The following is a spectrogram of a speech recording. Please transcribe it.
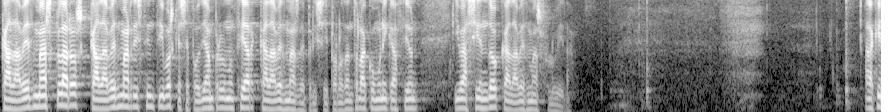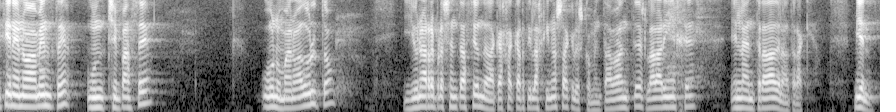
cada vez más claros, cada vez más distintivos, que se podían pronunciar cada vez más deprisa. Y por lo tanto la comunicación iba siendo cada vez más fluida. Aquí tiene nuevamente un chimpancé, un humano adulto y una representación de la caja cartilaginosa que les comentaba antes, la laringe, en la entrada de la tráquea. Bien,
